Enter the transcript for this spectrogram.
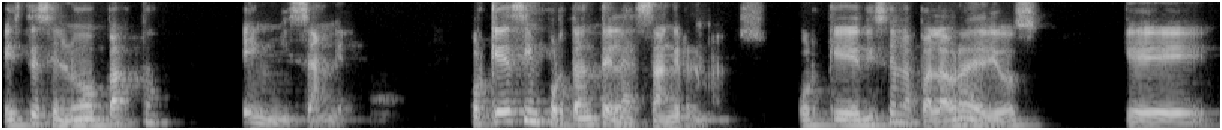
este es el nuevo pacto en mi sangre. ¿Por qué es importante la sangre, hermanos? Porque dice la palabra de Dios que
